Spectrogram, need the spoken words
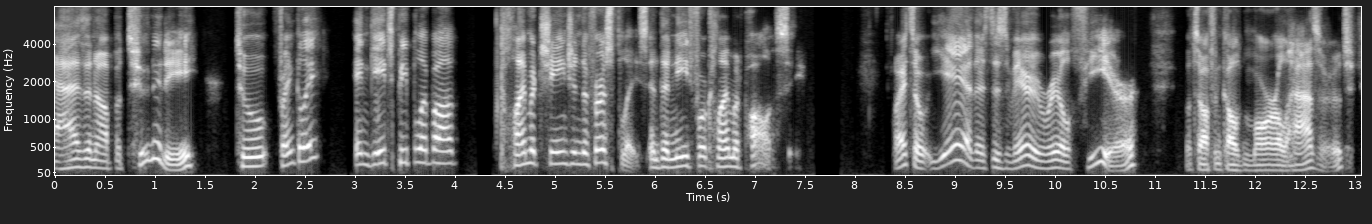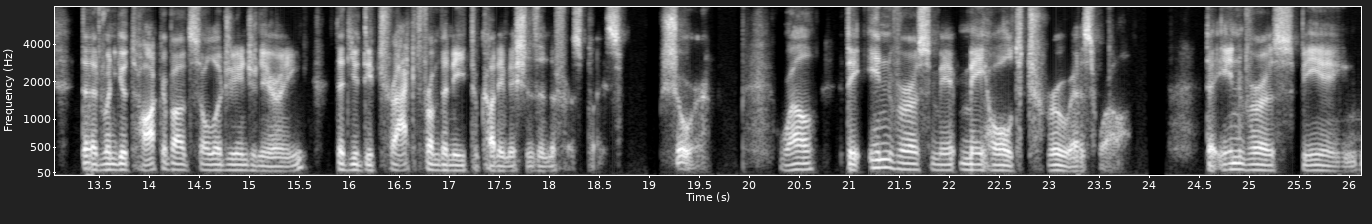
as an opportunity to frankly engage people about climate change in the first place and the need for climate policy right? So yeah there's this very real fear what's often called moral hazard that when you talk about solar geoengineering that you detract from the need to cut emissions in the first place. Sure. Well the inverse may, may hold true as well. The inverse being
